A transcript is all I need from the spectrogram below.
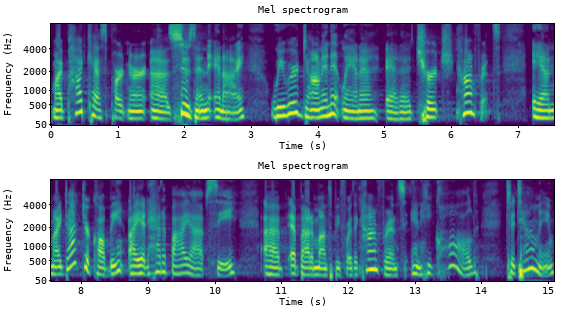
my podcast partner, uh, Susan, and I, we were down in Atlanta at a church conference. And my doctor called me. I had had a biopsy uh, about a month before the conference, and he called to tell me,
